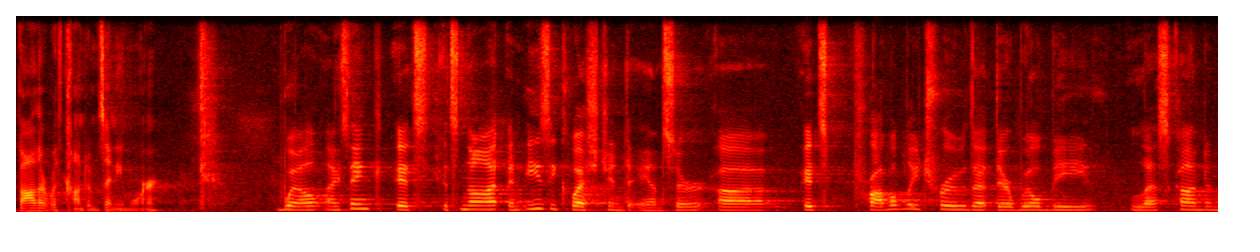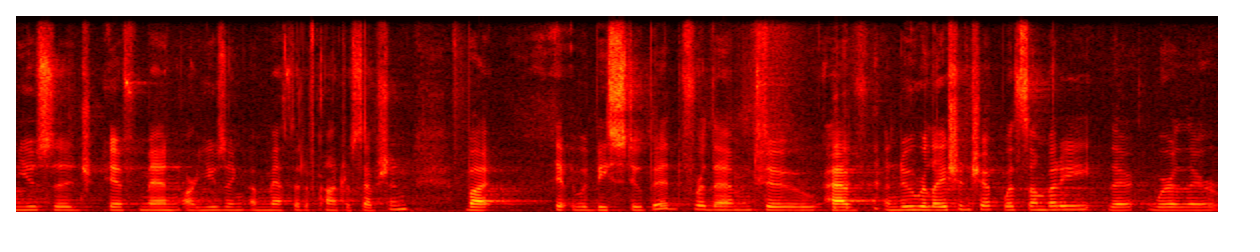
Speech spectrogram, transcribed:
bother with condoms anymore? Well, I think it's, it's not an easy question to answer. Uh, It's probably true that there will be less condom usage if men are using a method of contraception, but it would be stupid for them to have a new relationship with somebody that, where they're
